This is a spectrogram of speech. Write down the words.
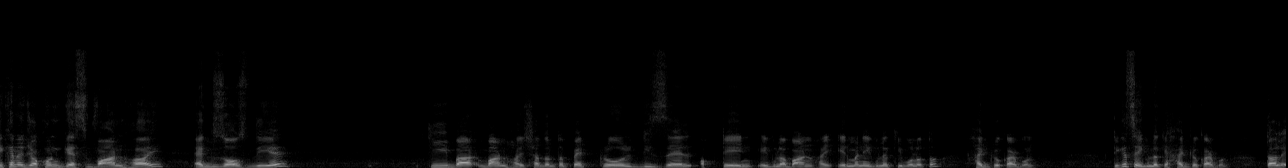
এখানে যখন গ্যাস বার্ন হয় এক্সস্ট দিয়ে কি বার্ন হয়? সাধারণত পেট্রোল ডিজেল অকটেন এগুলো বার্ন হয়। এর মানে এগুলো কি বলতো? হাইড্রোকার্বন ঠিক আছে? এগুলোকে হাইড্রোকার্বন তাহলে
